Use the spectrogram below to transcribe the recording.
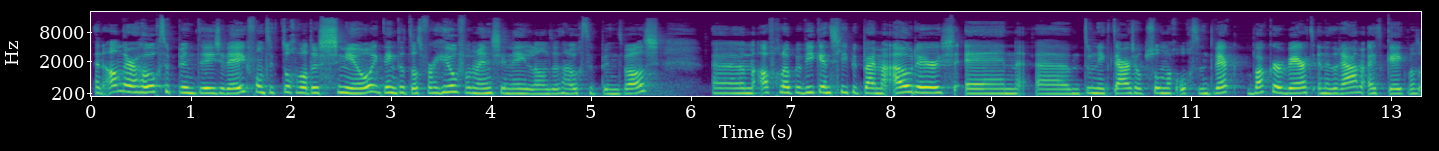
Een ander hoogtepunt deze week vond ik toch wel de sneeuw. Ik denk dat dat voor heel veel mensen in Nederland een hoogtepunt was. Um, afgelopen weekend sliep ik bij mijn ouders. En um, toen ik daar zo op zondagochtend wakker werd en het raam uitkeek, was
